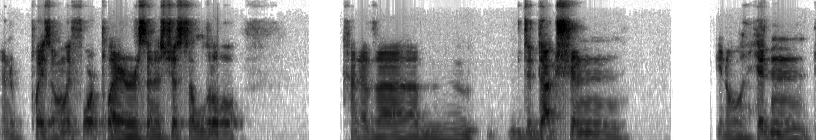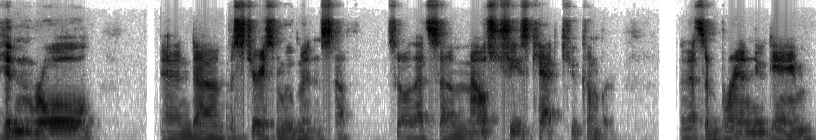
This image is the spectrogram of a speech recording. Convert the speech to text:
and it plays only four players, and it's just a little kind of um, deduction, you know, hidden hidden role and uh, mysterious movement and stuff. So that's uh, Mouse Cheese Cat Cucumber, and that's a brand new game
